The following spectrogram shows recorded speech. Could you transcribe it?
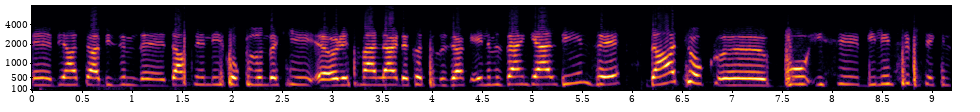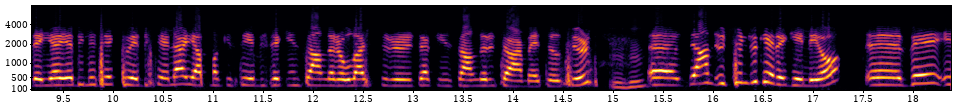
E, bir hatta bizim de Dafneli İlkokulu'ndaki e, öğretmenler de katılacak. Elimizden geldiğince daha çok e, bu işi bilinçli bir şekilde yayabilecek ve bir şeyler yapmak isteyebilecek insanlara ulaştıracak insanları çağırmaya çalışıyoruz. Hı hı. E, Can üçüncü kere geliyor. Ee, ve e,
